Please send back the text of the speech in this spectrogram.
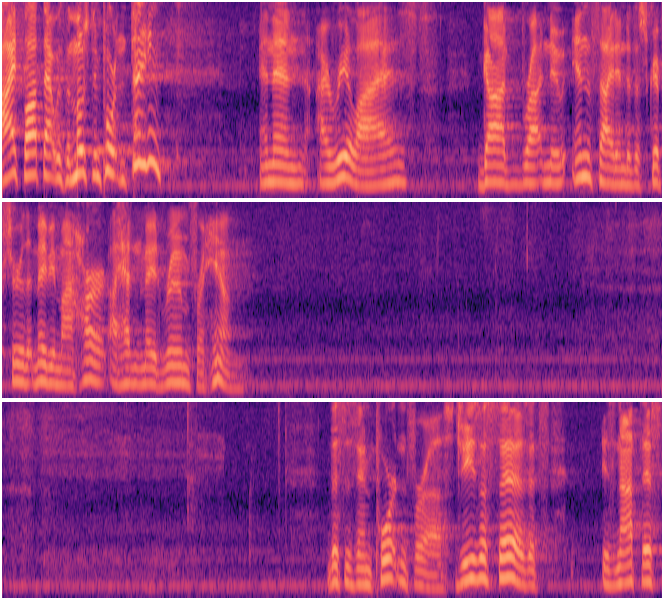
I thought that was the most important thing. And then I realized God brought new insight into the scripture that maybe my heart, I hadn't made room for Him. This is important for us. Jesus says it's is not this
